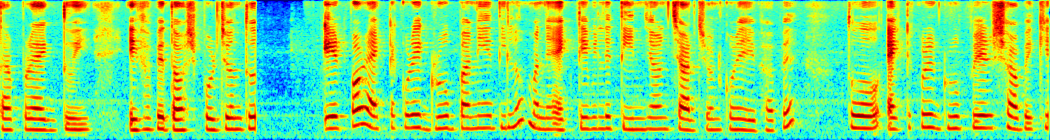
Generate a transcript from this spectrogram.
তারপর এক, দুই এইভাবে দশ পর্যন্ত এরপর একটা করে গ্রুপ বানিয়ে দিল মানে এক টেবিলে তিনজন, চারজন করে এভাবে। তো একটা করে গ্রুপের সবাইকে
